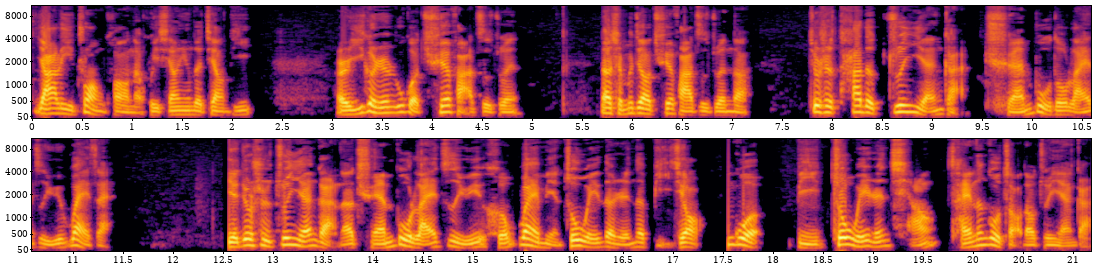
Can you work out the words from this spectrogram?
压力状况呢会相应的降低。而一个人如果缺乏自尊，那什么叫缺乏自尊呢？就是他的尊严感全部都来自于外在，也就是尊严感呢，全部来自于和外面周围的人的比较，通过比周围人强才能够找到尊严感，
